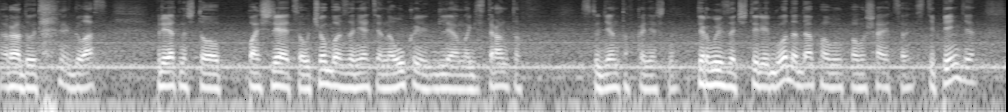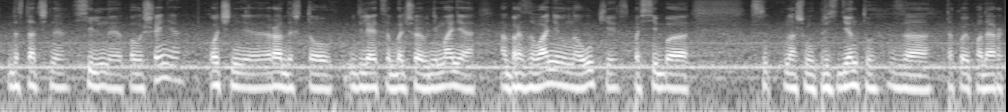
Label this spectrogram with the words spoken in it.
радует глаз. Приятно, что поощряется учеба, занятия наукой для магистрантов, студентов, конечно. Впервые за 4 года да, пов- повышается стипендия, достаточно сильное повышение. Очень э, рады, что уделяется большое внимание образованию, науке. Спасибо с- нашему президенту за такой подарок.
